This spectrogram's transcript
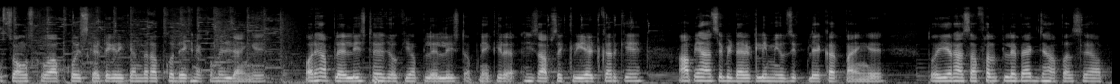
सॉन्ग्स को आपको इस कैटेगरी के अंदर आपको देखने को मिल जाएँगे। और यहाँ प्लेलिस्ट है जो कि आप प्लेलिस्ट अपने हिसाब से क्रिएट करके आप यहाँ से भी डायरेक्टली म्यूज़िक प्ले कर पाएँगे। तो ये रहा सफल प्लेबैक जहाँ पर से आप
